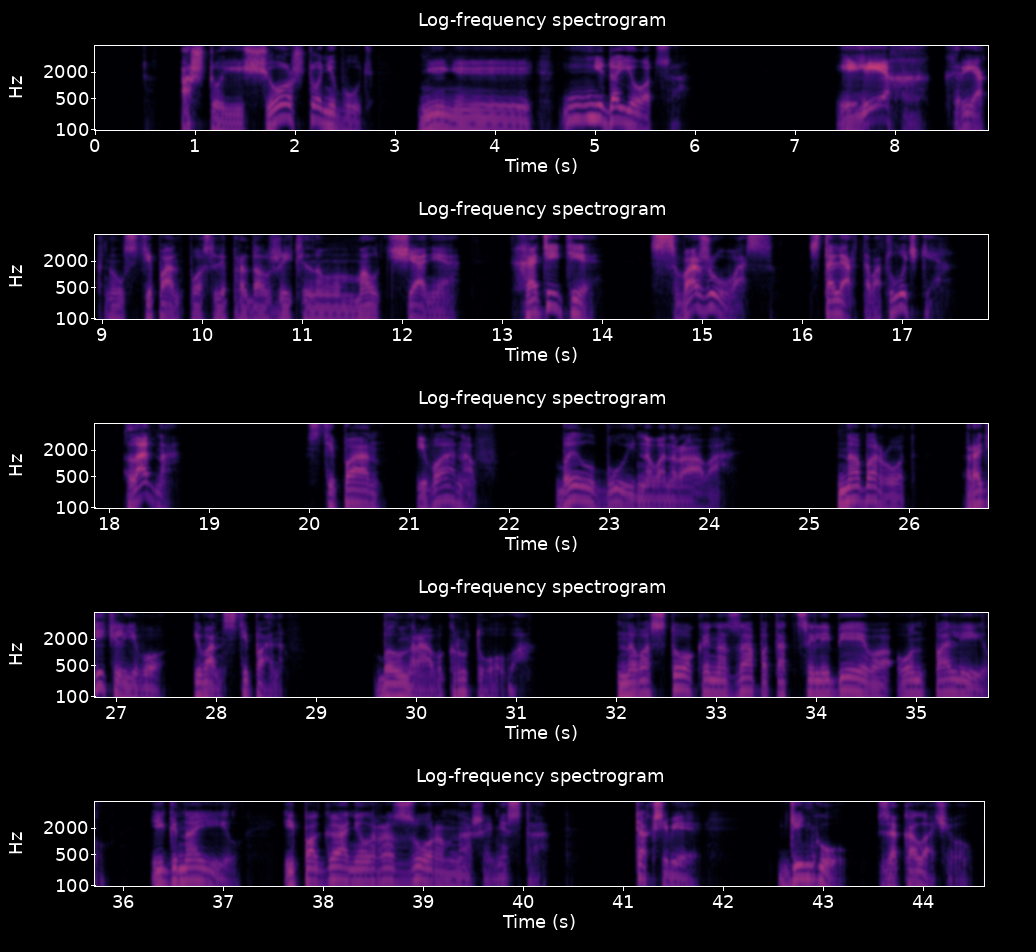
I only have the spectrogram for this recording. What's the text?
А что еще что-нибудь? Не-не, не дается. Эх, крякнул Степан после продолжительного молчания. Хотите, свожу вас, столяр-то в отлучке? Ладно? Степан Иванов был буйного нрава. Наоборот, родитель его, Иван Степанов, был нрава крутого. На восток и на запад от Целебеева он полил и гноил, и поганил разором наши места. Так себе деньгу заколачивал.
